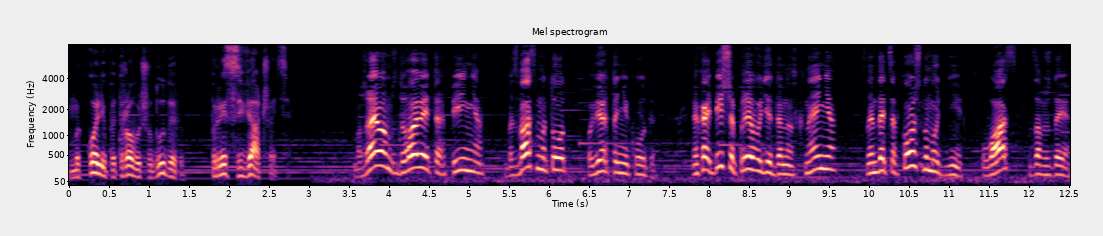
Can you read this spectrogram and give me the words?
Миколі Петровичу Дударю присвячується. Бажаю вам здоров'я і терпіння. Без вас ми тут, повірте нікуди. Нехай більше приводів для натхнення знайдеться в кожному дні у вас завжди.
